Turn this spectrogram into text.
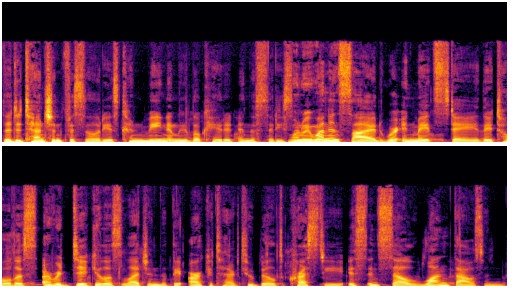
the detention facility is conveniently located in the city center. When we went inside where inmates stay, they told us a ridiculous legend that the architect who built Kresty is in cell 1000.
